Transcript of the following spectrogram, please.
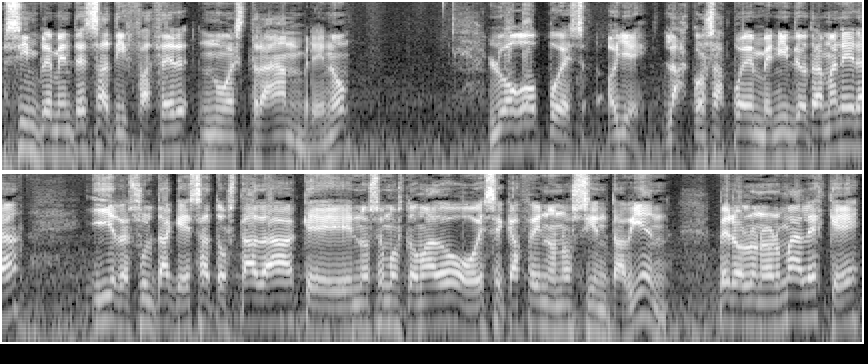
simplemente satisfacer nuestra hambre, ¿no? Luego, pues, oye, las cosas pueden venir de otra manera y resulta que esa tostada que nos hemos tomado o ese café no nos sienta bien. Pero lo normal es que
